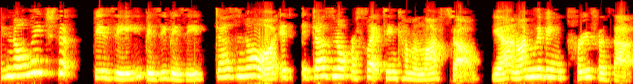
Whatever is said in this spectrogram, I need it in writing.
Acknowledge that busy, busy, busy does not, it, it does not reflect income and lifestyle. Yeah. And I'm living proof of that.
